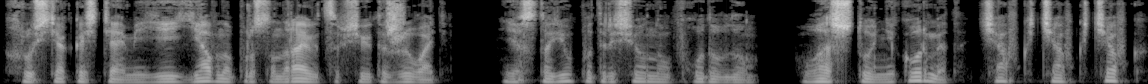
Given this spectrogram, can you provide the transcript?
хрустя костями. Ей явно просто нравится все это жевать. Я стою потрясенно у входа в дом. «Вас что, не кормят? Чавк, чавк, чавк!»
